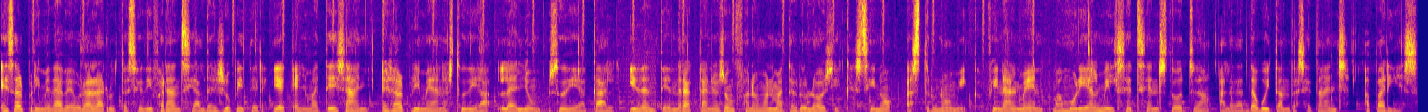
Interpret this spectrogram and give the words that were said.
és el primer de veure la rotació diferencial de Júpiter i aquell mateix any és el primer en estudiar la llum zodiacal i d'entendre que no és un fenomen meteorològic, sinó astronòmic. Finalment, va morir el 1712 a l'edat de 87 anys a París.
